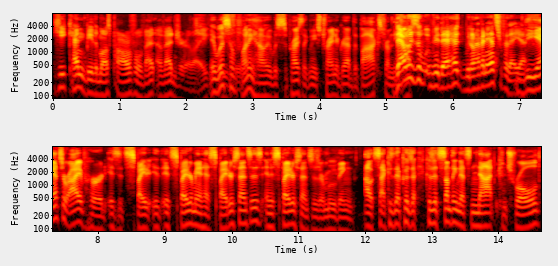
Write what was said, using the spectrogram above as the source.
he can be the most powerful Aven- Avenger. Like It was so funny how he was surprised, like when he's trying to grab the box from the. That out- was the, that had, we don't have an answer for that yet. The answer I've heard is it's spider. it- It's Spider Man has spider senses, and his spider senses are moving outside because because because it's something that's not controlled.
